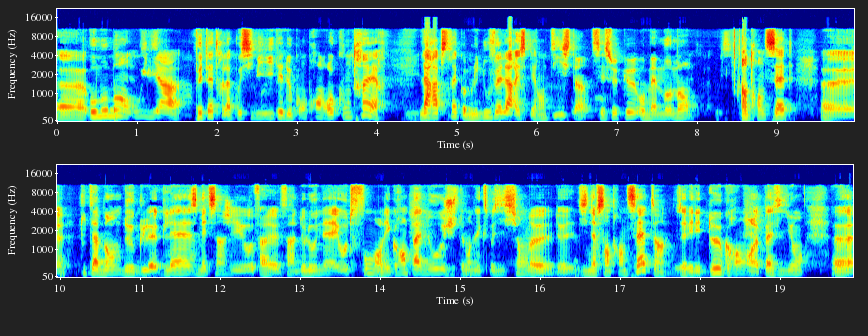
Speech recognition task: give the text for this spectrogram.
euh, au moment où il y a peut-être la possibilité de comprendre au contraire l'art abstrait comme le nouvel art espérantiste, c'est ce que, au même moment, en 37, euh, toute la bande de Glaise, Médecins Géo, enfin, Delaunay et autres font dans les grands panneaux justement de l'exposition de, de, 1937. Vous avez les deux grands euh, pavillons euh,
